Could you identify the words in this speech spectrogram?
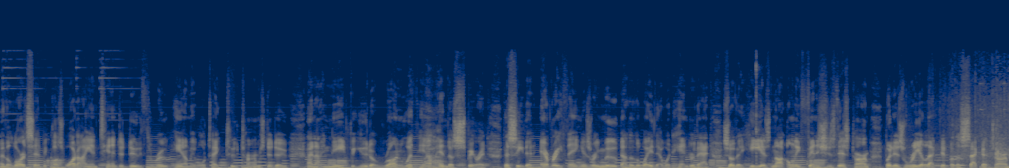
And the Lord said, Because what I intend to do through him, it will take two terms to do. And I need for you to run with him in the Spirit to see that everything is removed out of the way that would hinder that so that he is not only finishes this term, but is reelected for the second term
